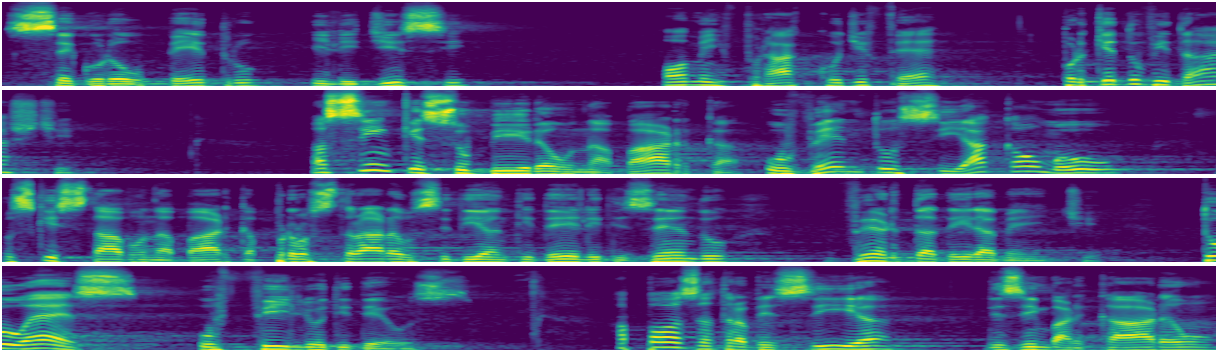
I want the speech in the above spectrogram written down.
segurou Pedro e lhe disse: Homem fraco de fé, por que duvidaste? Assim que subiram na barca, o vento se acalmou. Os que estavam na barca prostraram-se diante dele, dizendo: Verdadeiramente, tu és o Filho de Deus. Após a travessia, desembarcaram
